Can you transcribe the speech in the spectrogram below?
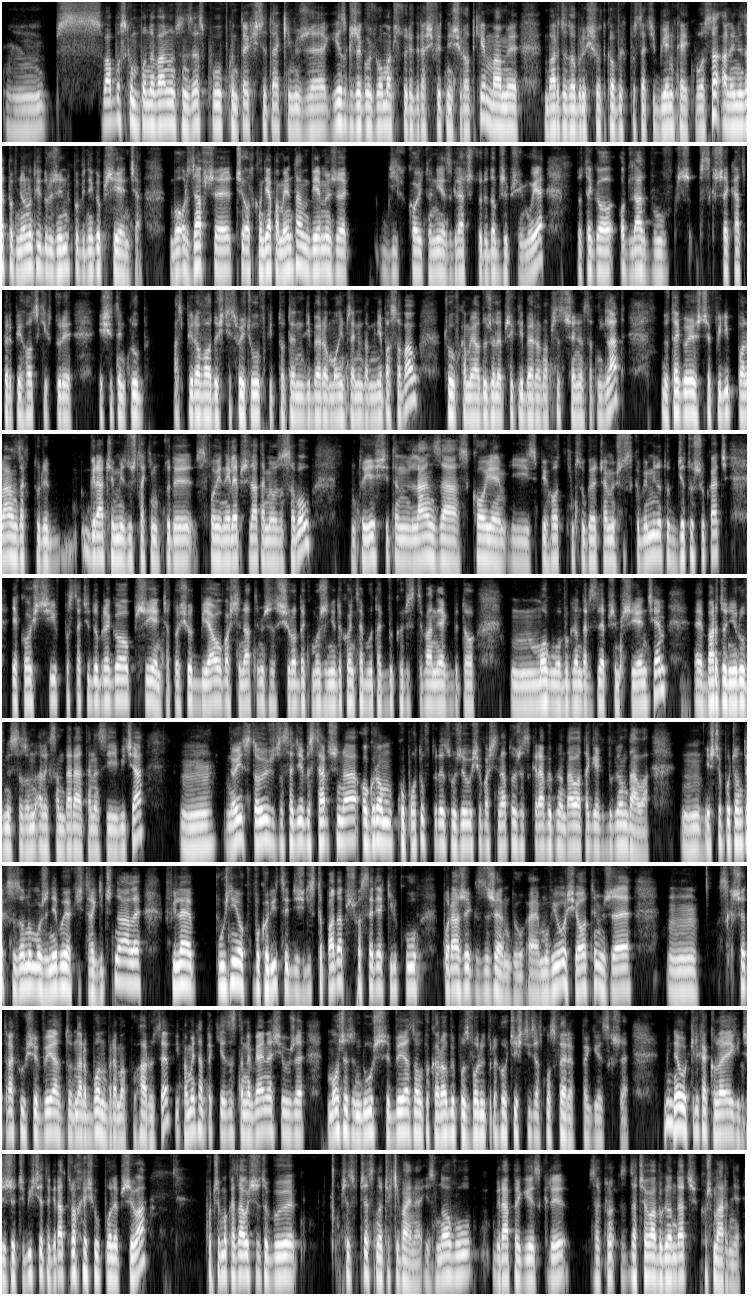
Mm, słabo skomponowano ten zespół w kontekście takim, że jest Grzegorz Łomacz, który gra świetnie środkiem, mamy bardzo dobrych środkowych postaci Bienka i Kłosa, ale nie zapewniono tej drużyny odpowiedniego przyjęcia, bo od zawsze, czy odkąd ja pamiętam, wiemy, że Dick Coy to nie jest gracz, który dobrze przyjmuje, do tego od lat był w skrze Kacper Piechocki, który jeśli ten klub aspirował do ścisłej czołówki, to ten libero moim zdaniem tam nie pasował. Czołówka miała dużo lepszych libero na przestrzeni ostatnich lat. Do tego jeszcze Filip Polanza, który graczem jest już takim, który swoje najlepsze lata miał za sobą. No to jeśli ten Lanza z Kojem i z Piechotkiem są graczami szóstkowymi, no to gdzie tu szukać jakości w postaci dobrego przyjęcia? To się odbijało właśnie na tym, że środek może nie do końca był tak wykorzystywany, jakby to mm, mogło wyglądać z lepszym przyjęciem. E, bardzo nierówny sezon Aleksandra Atanasiewicza, no i to już w zasadzie wystarczy na ogrom kłopotów, które złożyły się właśnie na to, że skra wyglądała tak, jak wyglądała. Mm, jeszcze początek sezonu może nie był jakiś tragiczny, ale chwilę później w okolicy gdzieś listopada przyszła seria kilku porażek z rzędu. E, mówiło się o tym, że mm, Skrze trafił się wyjazd do Narbon w ramach Pucharu CEF i pamiętam takie zastanawiania się, że może ten dłuższy wyjazd autokarowy pozwolił trochę oczyścić atmosferę w PGS Skrze. Minęło kilka kolejek, gdzie rzeczywiście ta gra trochę się polepszyła, po czym okazało się, że to były przez wczesne oczekiwania i znowu gra PGS Kry zaczęła wyglądać koszmarnie.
